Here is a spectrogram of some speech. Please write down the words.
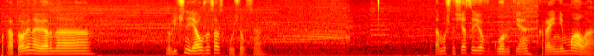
по которой, наверное... Ну, лично я уже соскучился. Потому что сейчас ее в гонке крайне мало.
